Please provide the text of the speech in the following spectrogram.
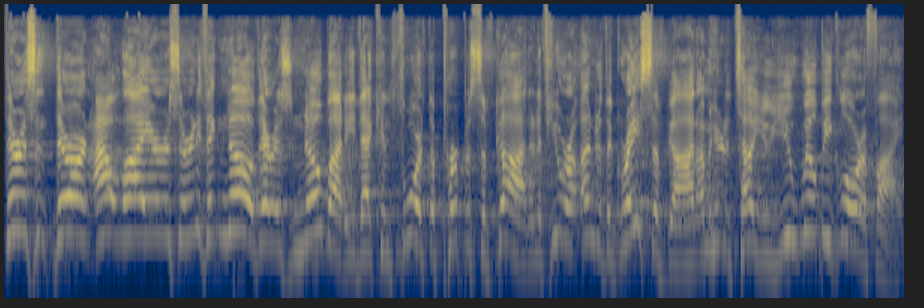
There, isn't, there aren't outliers or anything. No, there is nobody that can thwart the purpose of God. And if you are under the grace of God, I'm here to tell you, you will be glorified.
